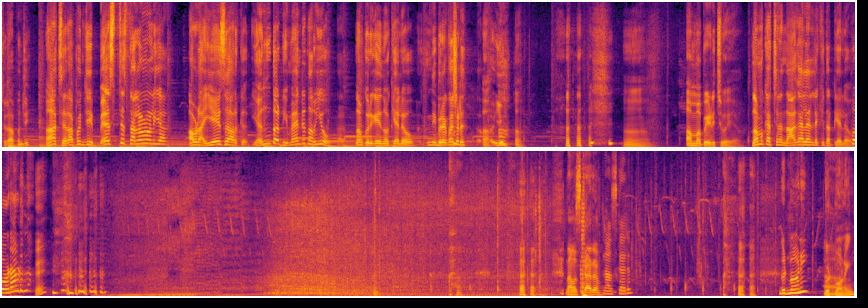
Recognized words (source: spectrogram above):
ചിറാപ്പുഞ്ചി? ആ ചിറാപ്പുഞ്ചി ബെസ്റ്റ് സ്ഥലമാണ് അളിയ. അവിടെ ഐ എസ് ആർക്ക് എന്താ ഡിമാൻഡ് എന്നറിയോ? നമുക്കൊരു കൈ നോക്കിയാലോ? നീ ബ്രേക്ക്ഫാസ്റ്റ് അയ്യോ. അമ്മ പേടിച്ചു പോയോ? നമുക്ക് അച്ഛനെ നാഗാലാൻഡിലേക്ക് തട്ടിയാലോ? പോടാ അവിടുന്ന്. ഏ? നമസ്കാരം. നമസ്കാരം. ഗുഡ് മോർണിംഗ് ഗുഡ് മോർണിംഗ്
